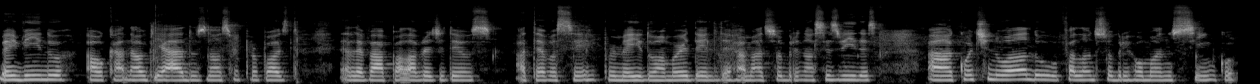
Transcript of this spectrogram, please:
Bem-vindo ao canal Guiados. Nosso propósito é levar a palavra de Deus até você por meio do amor dele derramado sobre nossas vidas. Ah, continuando falando sobre Romanos 5,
